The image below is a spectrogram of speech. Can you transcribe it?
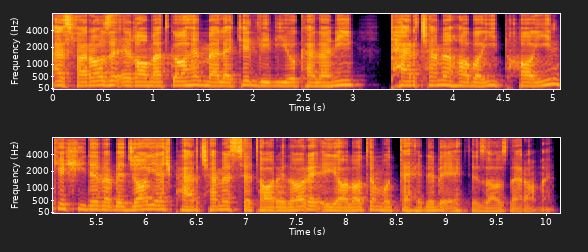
از فراز اقامتگاه ملکه لیلیو کلانی پرچم هوایی پایین کشیده و به جایش پرچم ستارهدار ایالات متحده به احتزاز درآمد.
